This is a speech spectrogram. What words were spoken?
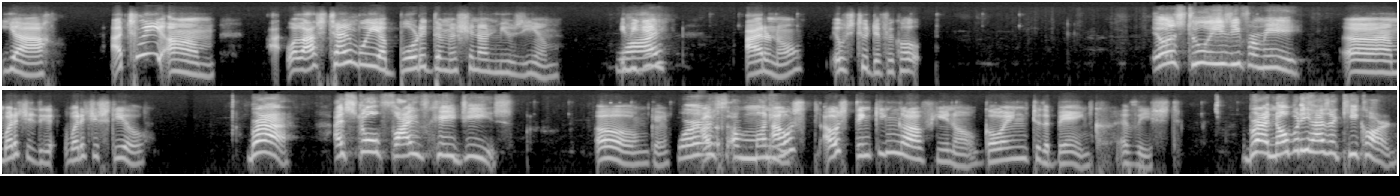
yeah actually um uh, well last time we aborted the mission on museum if you Why? didn't i don't know it was too difficult It was too easy for me, um what did you do- what did you steal bruh. I stole five kgs oh okay. Worth of money. i was i was thinking of you know going to the bank at least. Bruh, nobody has a key card.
